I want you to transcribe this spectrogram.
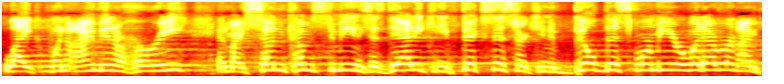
like when I'm in a hurry and my son comes to me and he says, Daddy, can you fix this or can you build this for me or whatever? And I'm,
